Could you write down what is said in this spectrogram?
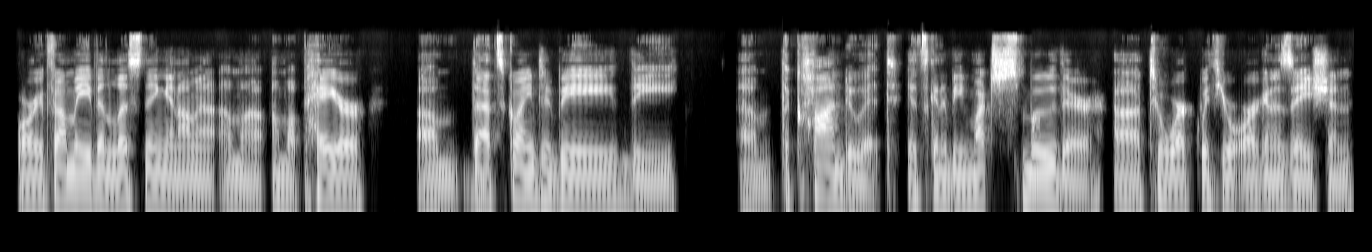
or if I'm even listening and I'm a I'm a I'm a payer, um, that's going to be the um, the conduit. It's going to be much smoother uh, to work with your organization,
